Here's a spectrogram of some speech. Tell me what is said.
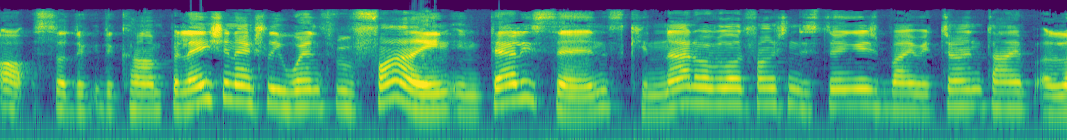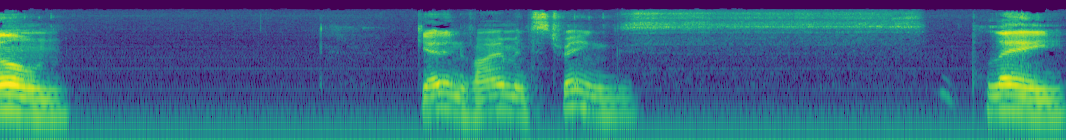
Oh, so the, the compilation actually went through fine. IntelliSense cannot overload function distinguished by return type alone. Get environment strings. Play.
